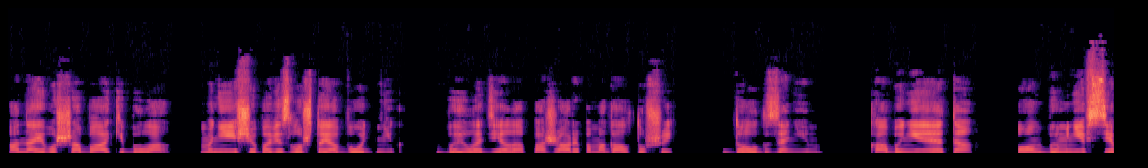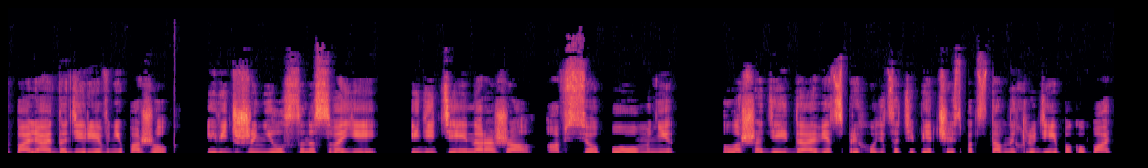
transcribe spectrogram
она его шабаки была. Мне еще повезло, что я водник. Было дело, пожары помогал тушить. Долг за ним. Кабы не это, он бы мне все поля до деревни пожег. И ведь женился на своей, и детей нарожал, а все помнит. Лошадей да овец приходится теперь через подставных людей покупать.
